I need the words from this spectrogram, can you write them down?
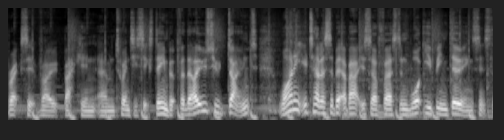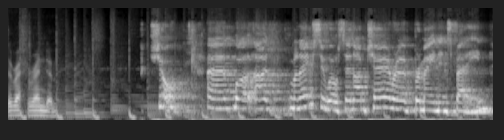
Brexit vote back in um, 2016. But for those who don't, why don't you tell us a bit about yourself first and what you've been doing since the referendum? Sure. Uh, well, uh, my name's Sue Wilson. I'm chair of Bremain in Spain.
